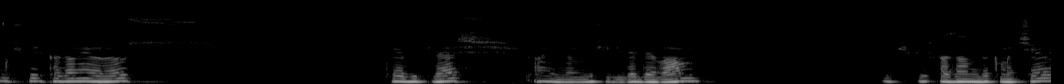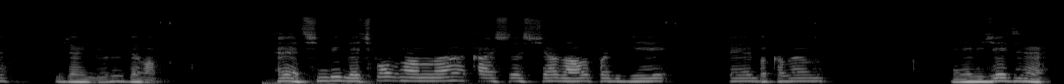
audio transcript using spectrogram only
3-1 kazanıyoruz. Tebrikler. Aynen bu şekilde devam. 3-1 kazandık maçı. Güzel gidiyoruz. Devam. Evet şimdi Lech Poznan'la karşılaşacağız Avrupa Ligi ve bakalım yenebileceğiz mi?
